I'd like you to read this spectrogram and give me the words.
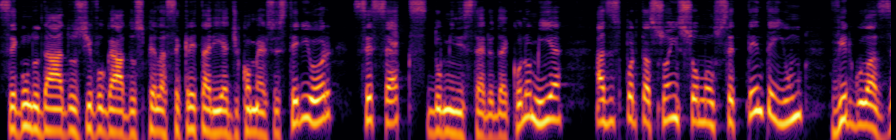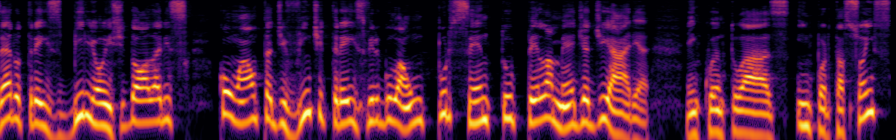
Segundo dados divulgados pela Secretaria de Comércio Exterior, SESEX, do Ministério da Economia, as exportações somam 71,03 bilhões de dólares, com alta de 23,1% pela média diária, enquanto as importações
